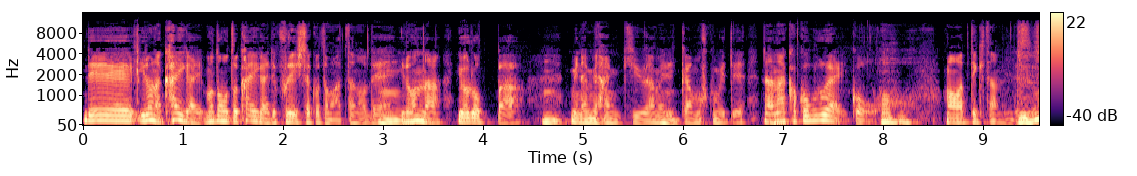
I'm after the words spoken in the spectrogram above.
で、いろんな海外、もともと海外でプレイしたこともあったので、うん。いろんなヨーロッパ、うん。南半球、アメリカも含めて、7カ国ぐらいこう、回ってきたんですよ。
